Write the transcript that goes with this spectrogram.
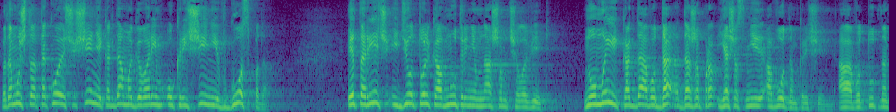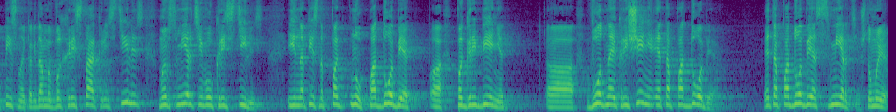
потому что такое ощущение, когда мы говорим о крещении в Господа, эта речь идет только о внутреннем нашем человеке. Но мы, когда вот да, даже, я сейчас не о водном крещении, а вот тут написано, когда мы во Христа крестились, мы в смерти Его крестились. И написано, ну, подобие а, погребения, а, водное крещение – это подобие. Это подобие смерти, что мы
